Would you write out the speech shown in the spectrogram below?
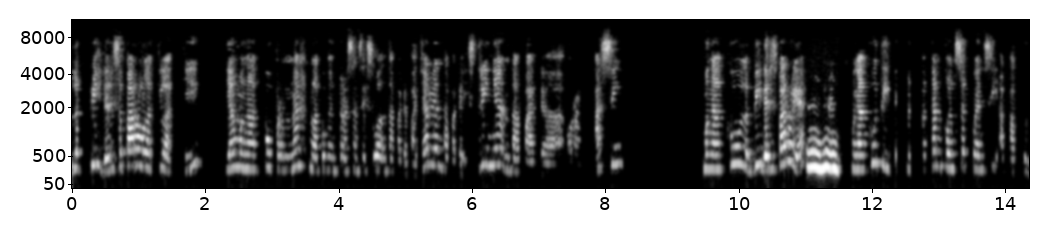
Lebih dari separuh laki-laki yang mengaku pernah melakukan kekerasan seksual entah pada pacarnya, entah pada istrinya, entah pada orang asing, mengaku lebih dari separuh ya, hmm, hmm. mengaku tidak mendapatkan konsekuensi apa pun.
